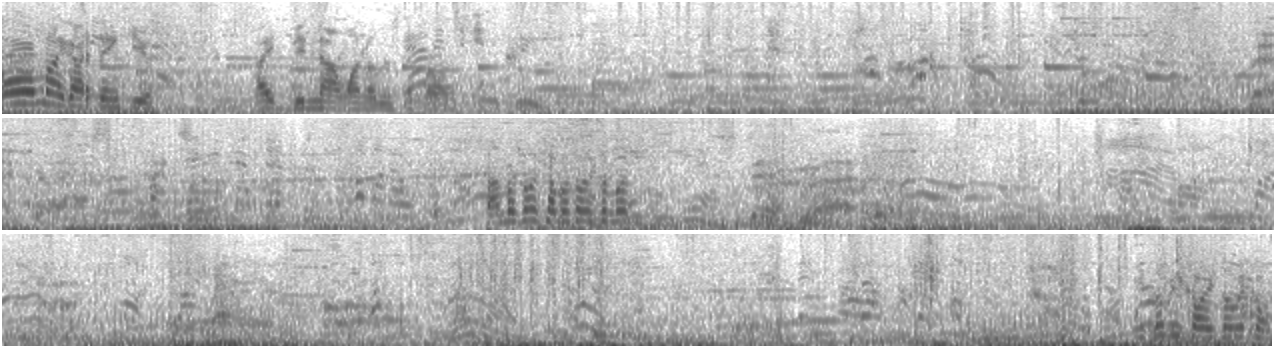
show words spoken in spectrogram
Oh my god, thank you. I did not want to lose the cross. Damage increase. Bad guys. Sombra's one, Sombra's one, Sombra's Step rider. He's no recall, he's no recall.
